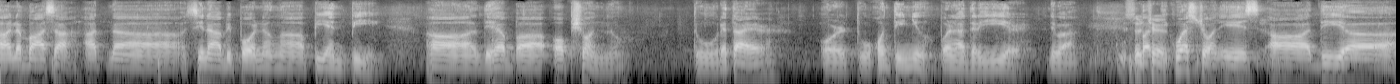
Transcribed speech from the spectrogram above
ah, nabasa at na sinabi po ng ah, PNP. Ah, they have ah, option no? to retire or to continue for another year, di ba? Mr. But Chair. the question is uh, the uh,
